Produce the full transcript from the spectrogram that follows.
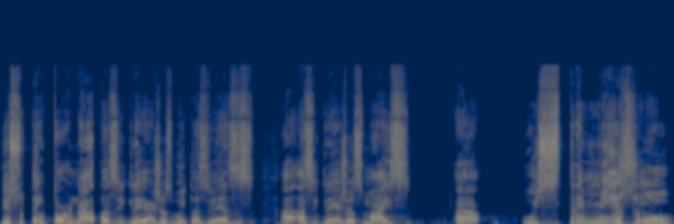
Isso tem tornado as igrejas, muitas vezes, as igrejas mais o extremismo.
